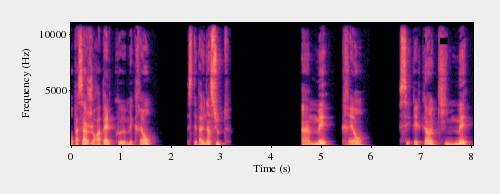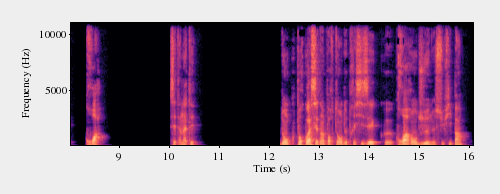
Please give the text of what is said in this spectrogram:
Au passage, je rappelle que mécréant, ce n'est pas une insulte. Un mécréant, c'est quelqu'un qui mécroit. C'est un athée. Donc pourquoi c'est important de préciser que croire en Dieu ne suffit pas?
